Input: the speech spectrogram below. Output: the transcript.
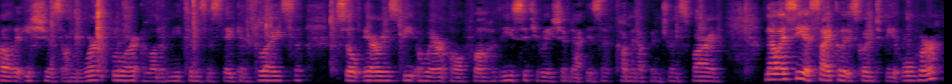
a lot of issues on the work floor, a lot of meetings is taking place. So Aries, be aware of uh, the situation that is uh, coming up and transpiring. Now I see a cycle is going to be over.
